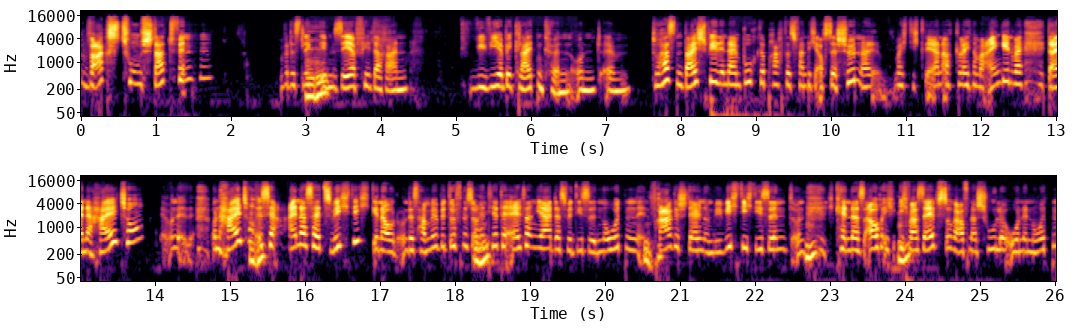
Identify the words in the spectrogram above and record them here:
Wachstum stattfinden. Aber das liegt mhm. eben sehr viel daran, wie wir begleiten können. Und ähm, du hast ein Beispiel in deinem Buch gebracht, das fand ich auch sehr schön. Da möchte ich gerne auch gleich nochmal eingehen, weil deine Haltung und, und, Haltung mhm. ist ja einerseits wichtig, genau, und das haben wir bedürfnisorientierte mhm. Eltern ja, dass wir diese Noten in mhm. Frage stellen und wie wichtig die sind. Und mhm. ich kenne das auch. Ich, ich mhm. war selbst sogar auf einer Schule ohne Noten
